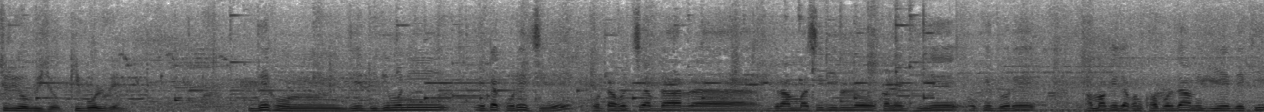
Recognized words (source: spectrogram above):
চুরি অভিযোগ কি বলবেন? দেখুন যে দিদিমণি এটা করেছে ওটা হচ্ছে আপনার আহ, গ্রামবাসী বৃন্দ ওখানে ঘিরে ওকে ধরে আমাকে যখন খবর দেয়, আমি গিয়ে দেখি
